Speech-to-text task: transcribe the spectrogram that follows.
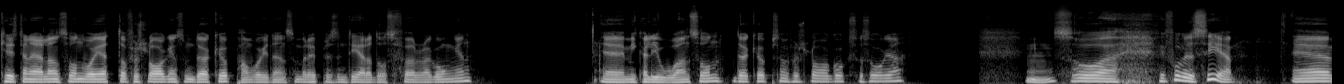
Christian Erlandsson var ju ett av förslagen som dök upp. Han var ju den som representerade oss förra gången. Eh, Mikael Johansson dök upp som förslag också såg jag. Mm. Så vi får väl se. Eh,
